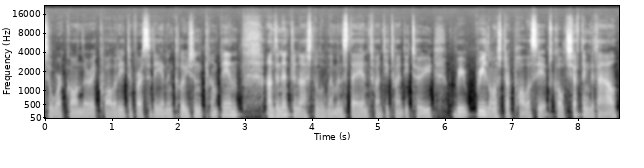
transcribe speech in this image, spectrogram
to work on their Equality, Diversity and Inclusion campaign. And an International Women's Day in 2022, we relaunched our policy. It was called Shifting the Dial.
